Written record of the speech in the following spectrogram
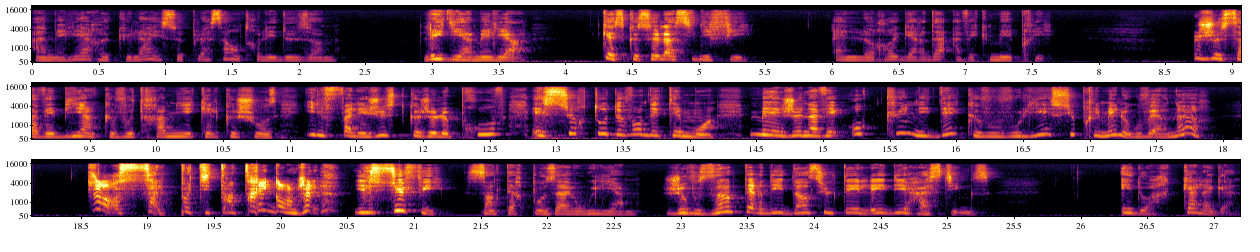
Amelia recula et se plaça entre les deux hommes. Lady Amelia, qu'est-ce que cela signifie? Elle le regarda avec mépris. Je savais bien que vous tramiez quelque chose, il fallait juste que je le prouve, et surtout devant des témoins, mais je n'avais aucune idée que vous vouliez supprimer le gouverneur. Oh, sale petite intrigante Il suffit s'interposa William. Je vous interdis d'insulter Lady Hastings. Édouard Callaghan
